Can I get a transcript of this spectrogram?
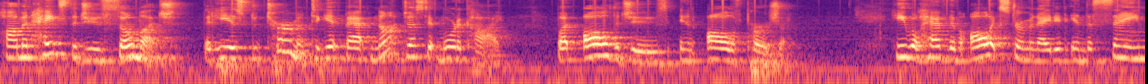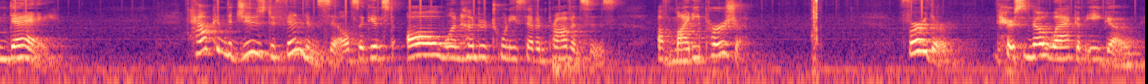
Haman hates the Jews so much that he is determined to get back not just at Mordecai, but all the Jews in all of Persia. He will have them all exterminated in the same day. how can the Jews defend themselves against all 127 provinces of mighty Persia? Further, there's no lack of ego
